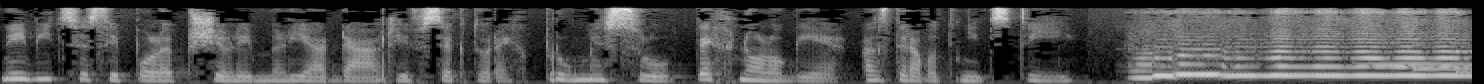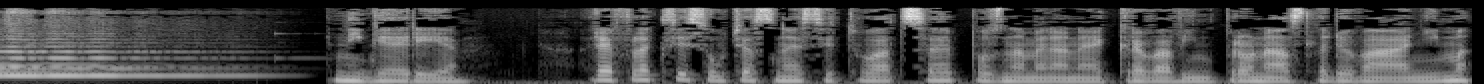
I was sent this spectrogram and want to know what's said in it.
Nejvíce si polepšili miliardáři v sektorech průmyslu, technologie a zdravotnictví. Nigérie. Reflexy současné situace, poznamenané krvavým pronásledováním,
